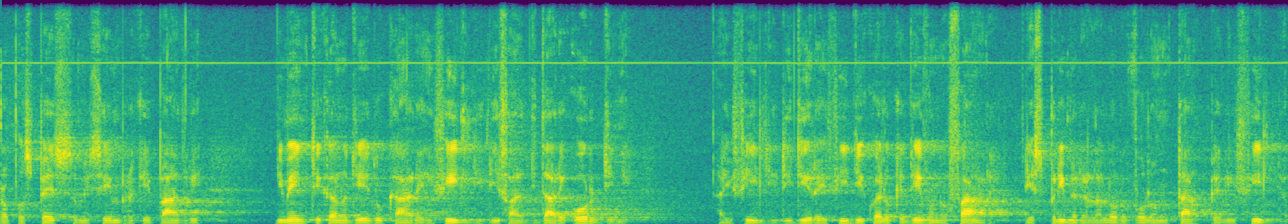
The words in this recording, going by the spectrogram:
Troppo spesso mi sembra che i padri dimenticano di educare i figli, di, far, di dare ordini ai figli, di dire ai figli quello che devono fare, di esprimere la loro volontà per il figlio.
